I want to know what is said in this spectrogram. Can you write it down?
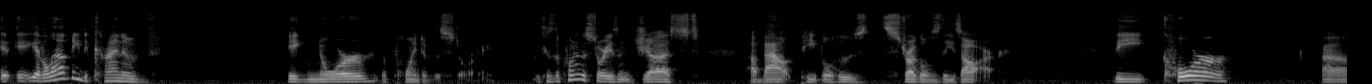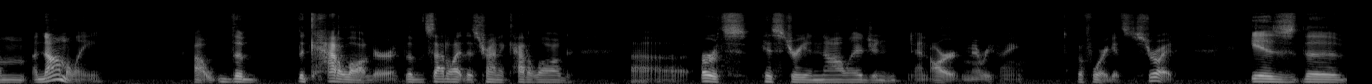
it, it allowed me to kind of ignore the point of the story because the point of the story isn't just about people whose struggles these are. The core um, anomaly, uh, the the cataloger, the satellite that's trying to catalog uh, Earth's history and knowledge and, and art and everything before it gets destroyed, is the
